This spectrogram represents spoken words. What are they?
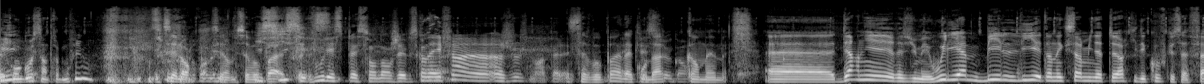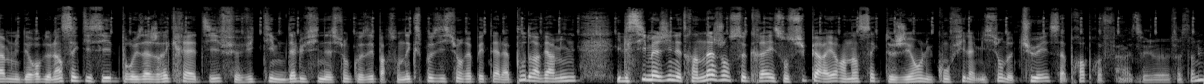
Ouais. Congo, c'est un très bon film. Excellent. excellent. Ça vaut Ici, pas. c'est vous l'espèce en danger. Parce qu'on avait fait un, un jeu, je me rappelle. Ça vaut pas Anaconda quand même. Euh, dernier résumé. William Bill Lee est un exterminateur qui découvre que sa femme lui dérobe de l'insecticide pour usage récréatif. Victime d'hallucinations causées par son exposition répétée à la poudre à vermine, il s'imagine être un agent secret et son supérieur, un insecte géant, lui confie la mission de tuer sa propre Ah, femme. ouais, c'est nu.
